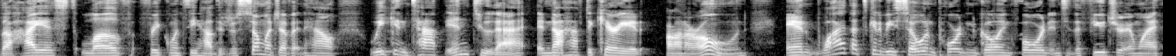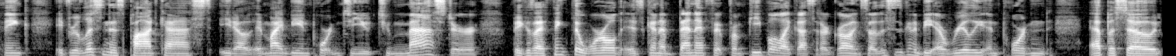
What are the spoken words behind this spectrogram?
the highest love frequency, how there's just so much of it, and how we can tap into that and not have to carry it on our own and why that's going to be so important going forward into the future and why I think if you're listening to this podcast, you know, it might be important to you to master because I think the world is going to benefit from people like us that are growing. So this is going to be a really important episode.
